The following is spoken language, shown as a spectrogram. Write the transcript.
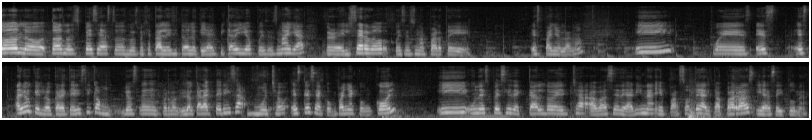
todo lo, todas las especias, todos los vegetales y todo lo que lleva el picadillo, pues es maya, pero el cerdo, pues es una parte española, ¿no? Y pues es, es algo que lo caracteriza, los, eh, perdón, lo caracteriza mucho, es que se acompaña con col y una especie de caldo hecha a base de harina, epazote, alcaparras y aceitunas.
